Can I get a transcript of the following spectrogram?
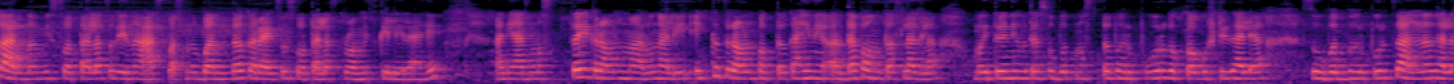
कारणं मी स्वतःलाच देणं आजपासून बंद करायचं स्वतःलाच प्रॉमिस केलेलं आहे. आणि आज मस्त एक राऊंड मारून आली. एकच राऊंड फक्त काही नाही अर्धा पाऊण तास लागला. मैत्रिणी होत्या सोबत मस्त भरपूर गप्पा गोष्टी झाल्या. सोबत भरपूर चालणं झालं.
